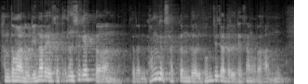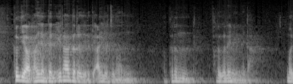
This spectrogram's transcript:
한동안 우리나라에서 떠들썩했던 그런 강력 사건들, 범죄자들을 대상으로 한 거기와 관련된 일화들을 이렇게 알려주는 그런 프로그램입니다. 뭐,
